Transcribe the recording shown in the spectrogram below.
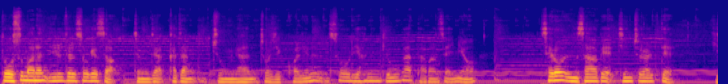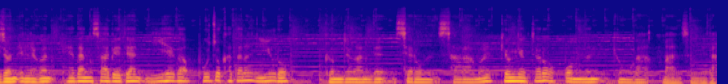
또 수많은 일들 속에서 정작 가장 중요한 조직 관리는 소홀히 하는 경우가 다반사이며 새로운 사업에 진출할 때 기존 인력은 해당 사업에 대한 이해가 부족하다는 이유로 검증 안 된 새로운 사람을 경력자로 뽑는 경우가 많습니다.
